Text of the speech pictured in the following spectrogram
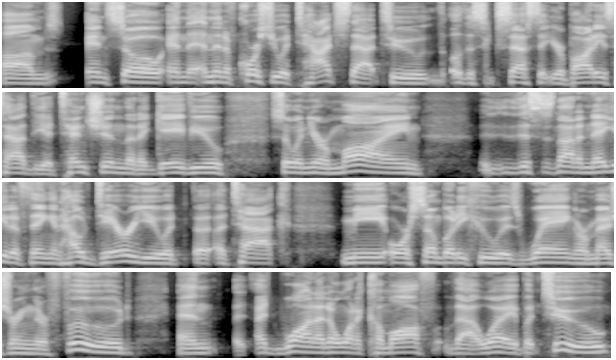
um and so and and then of course you attach that to the success that your body's had the attention that it gave you so in your mind this is not a negative thing and how dare you a- attack me or somebody who is weighing or measuring their food and uh, one i don't want to come off that way but two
